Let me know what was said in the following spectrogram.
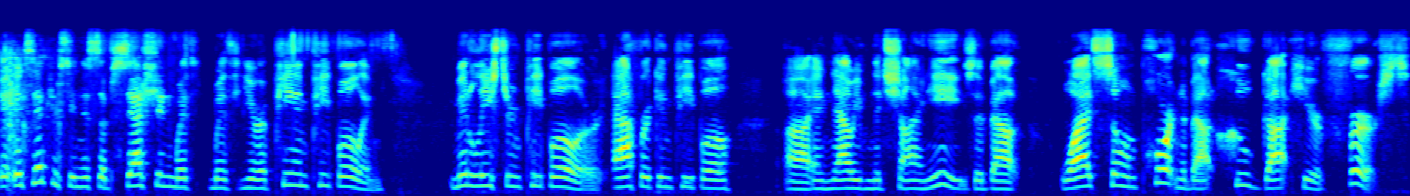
it, it's interesting this obsession with with European people and Middle Eastern people or African people, uh, and now even the Chinese about why it's so important about who got here first.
